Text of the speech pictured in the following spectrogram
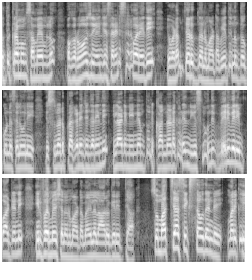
ఋతుక్రమం సమయంలో ఒక రోజు ఏం చేస్తారంటే సెలవు అనేది ఇవ్వడం జరుగుతుంది అనమాట వేతనంతో కూడిన సెలవుని ఇస్తున్నట్టు ప్రకటించడం జరిగింది. ఇలాంటి నిర్ణయంతో కర్ణాటక అనేది న్యూస్లో ఉంది. వెరీ వెరీ ఇంపార్టెంట్ ఇన్ఫర్మేషన్ అనమాట మహిళల ఆరోగ్యరీత్యా. సో మత్స్య సిక్స్ థౌజండ్ మనకి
